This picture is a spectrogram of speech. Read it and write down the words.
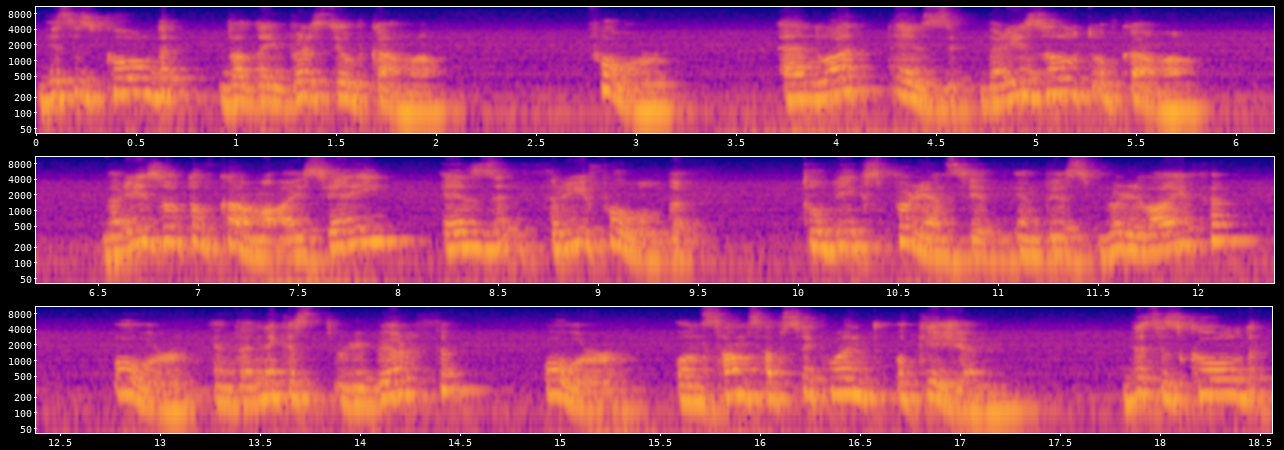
This is called the diversity of karma. 4. And what is the result of karma? The result of karma, I say, is threefold to be experienced in this very life, or in the next rebirth, or on some subsequent occasion. This is called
